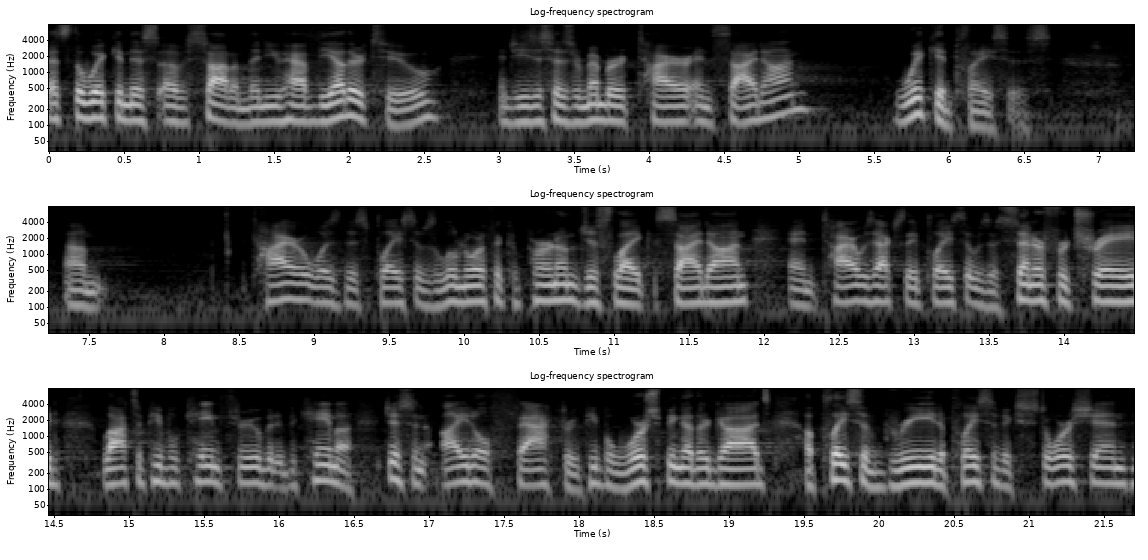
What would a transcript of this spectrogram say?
That's the wickedness of Sodom. Then you have the other two, and Jesus says, Remember Tyre and Sidon? Wicked places. Um, Tyre was this place, it was a little north of Capernaum, just like Sidon. And Tyre was actually a place that was a center for trade. Lots of people came through, but it became a, just an idol factory. People worshiping other gods, a place of greed, a place of extortion.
